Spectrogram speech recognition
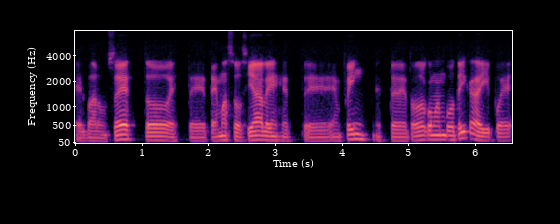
el baloncesto, este, temas sociales, este, en fin, este, todo como en botica y pues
